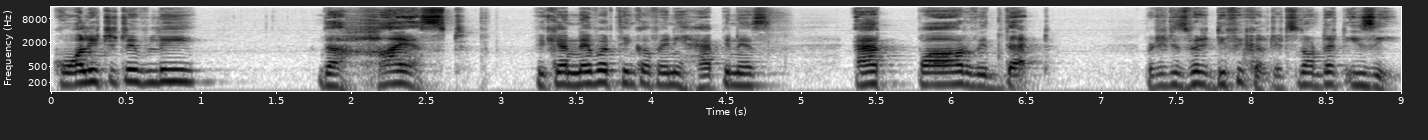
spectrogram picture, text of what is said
qualitatively the highest. We can never think of any happiness at par with that. But it is very difficult. It's not that easy.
